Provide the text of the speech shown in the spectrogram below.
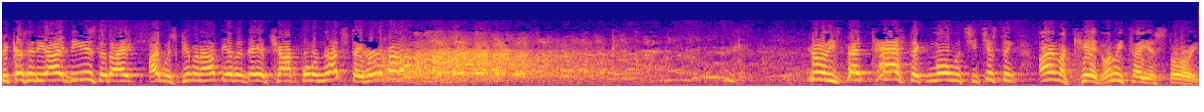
because of the ideas that I, I was giving out the other day, a chock full of nuts. They heard about You know, these fantastic moments, you just think, I'm a kid. Let me tell you a story.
